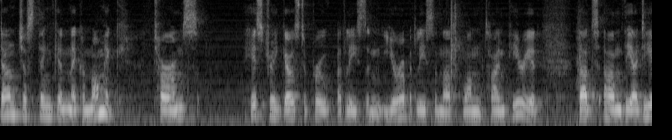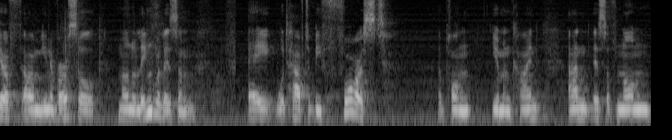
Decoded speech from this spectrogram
don't just think in economic terms, history goes to prove, at least in Europe, at least in that one time period, that um, the idea of um, universal monolingualism, A, would have to be forced upon humankind and is of non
